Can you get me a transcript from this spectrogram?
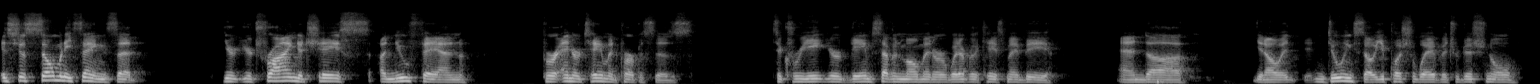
it's just so many things that you're you're trying to chase a new fan for entertainment purposes to create your game seven moment or whatever the case may be and uh you know in doing so you push away the traditional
